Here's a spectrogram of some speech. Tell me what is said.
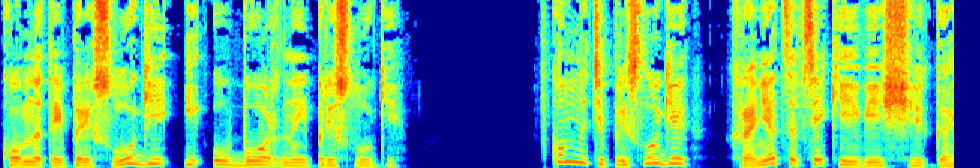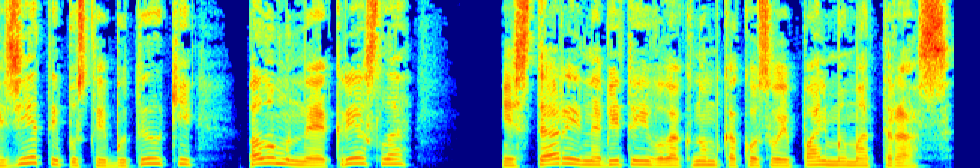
комнатой прислуги и уборной прислуги. В комнате прислуги хранятся всякие вещи, газеты, пустые бутылки, поломанное кресло и старый, набитый волокном кокосовой пальмы матрас.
